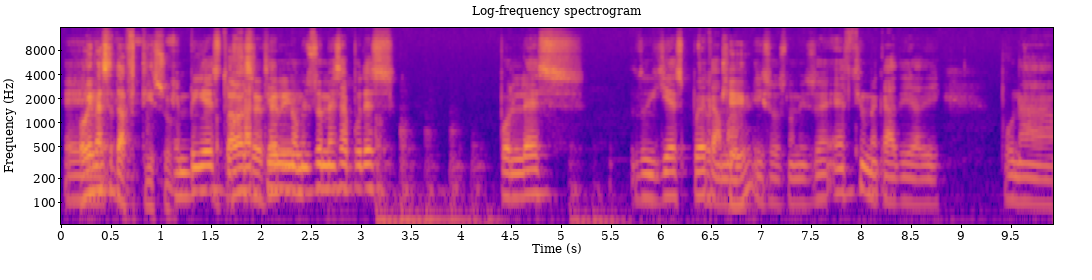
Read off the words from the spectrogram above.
Ε, Όχι να σε ταυτίσουν. Εμπήγες στο Απλά να σε χάρτη, φέρει- νομίζω μέσα από τις πολλές δουλειές που έκανα, Οκ. ίσως νομίζω. Δεν θυμούμαι κάτι δηλαδή που να...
